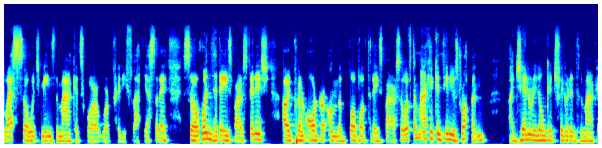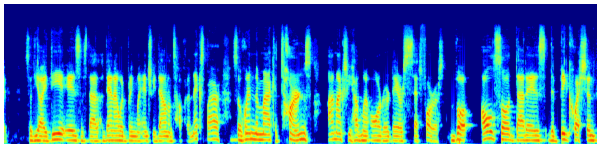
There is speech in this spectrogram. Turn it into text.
US, so which means the markets were, were pretty flat yesterday. So when today's bars finish, I would put an order on the above of today's bar. So if the market continues dropping, I generally don't get triggered into the market. So the idea is, is that then I would bring my entry down on top of the next bar. So when the market turns, I'm actually have my order there set for it. But also that is the big question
